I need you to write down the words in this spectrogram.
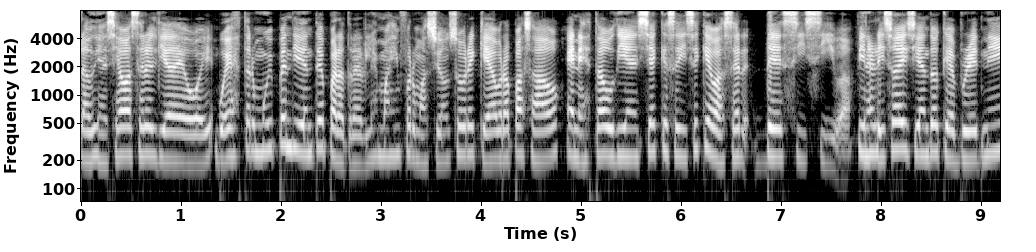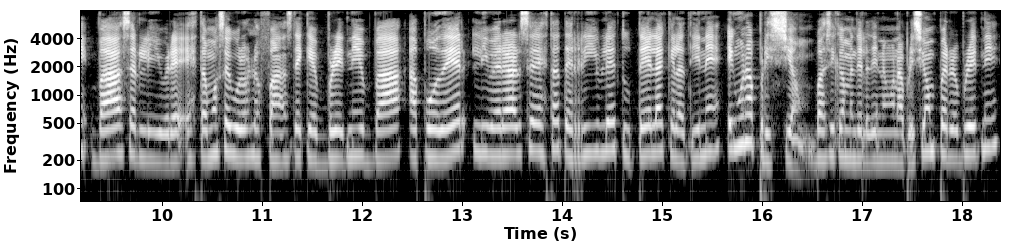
La audiencia va a ser el día de hoy. Voy a estar muy pendiente para traerles más información sobre qué habrá pasado en esta audiencia que se dice que va a ser decisiva. Finalizo diciendo que Britney va a ser libre. Estamos seguros los fans de que Britney va a poder liberarse de esta terrible tutela que la tiene en una prisión. Básicamente la tiene en una prisión, pero Britney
